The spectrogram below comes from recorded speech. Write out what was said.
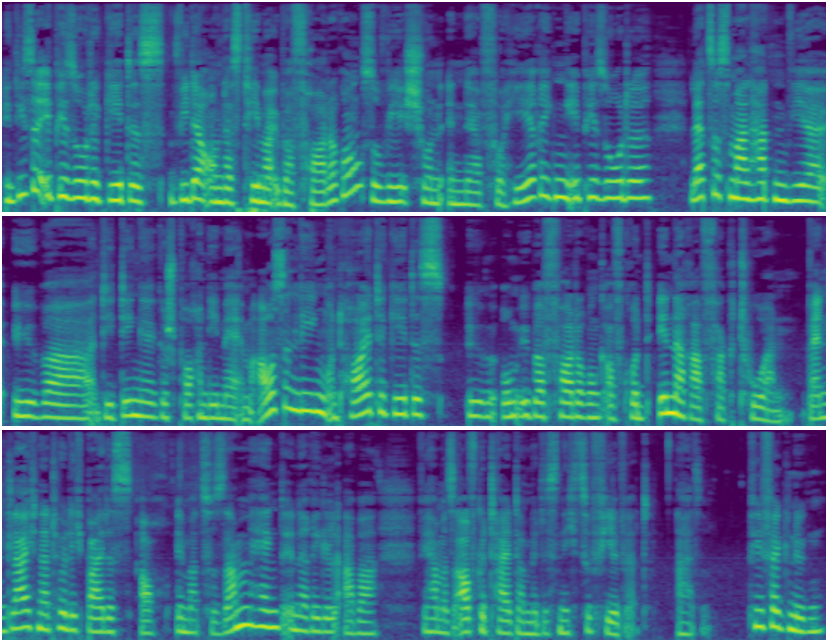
In dieser Episode geht es wieder um das Thema Überforderung, so wie schon in der vorherigen Episode. Letztes Mal hatten wir über die Dinge gesprochen, die mehr im Außen liegen und heute geht es um Überforderung aufgrund innerer Faktoren. Wenngleich natürlich beides auch immer zusammenhängt in der Regel, aber wir haben es aufgeteilt, damit es nicht zu viel wird. Also, viel Vergnügen.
